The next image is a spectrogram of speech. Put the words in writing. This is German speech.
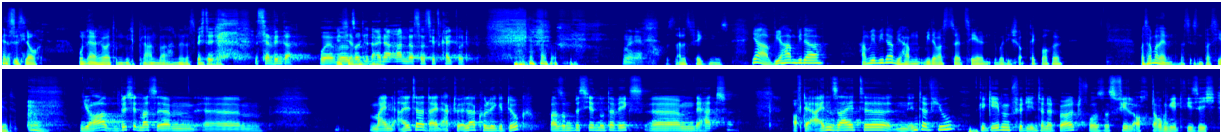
es ist ja auch unerhört und nicht planbar. Ne, das Richtig, ist ja Winter. Woher ja sollte denn einer ahnen, dass das jetzt kalt wird? naja. Das ist alles Fake News. Ja, wir haben wieder, haben wir wieder, wir haben wieder was zu erzählen über die ShopTech-Woche. Was haben wir denn? Was ist denn passiert? Ja, ein bisschen was. Ähm, ähm, mein alter, dein aktueller Kollege Dirk war so ein bisschen unterwegs. Ähm, der hat auf der einen Seite ein Interview gegeben für die Internet World, wo es viel auch darum geht, wie sich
